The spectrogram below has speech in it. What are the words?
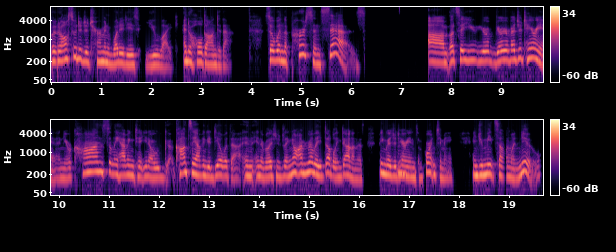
but also to determine what it is you like and to hold on to that. So when the person says, um, let's say you you're you're a vegetarian and you're constantly having to, you know, constantly having to deal with that in, in the relationship, saying, no, I'm really doubling down on this. Being vegetarian mm-hmm. is important to me. And you meet someone new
